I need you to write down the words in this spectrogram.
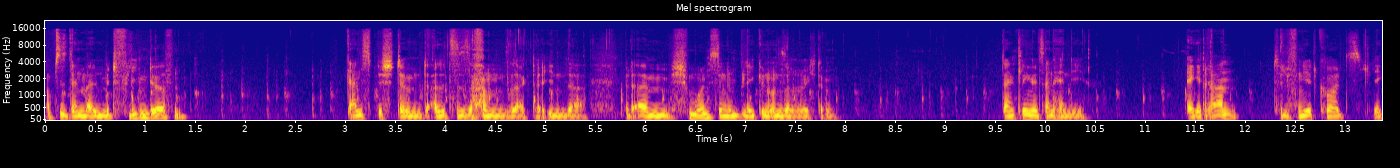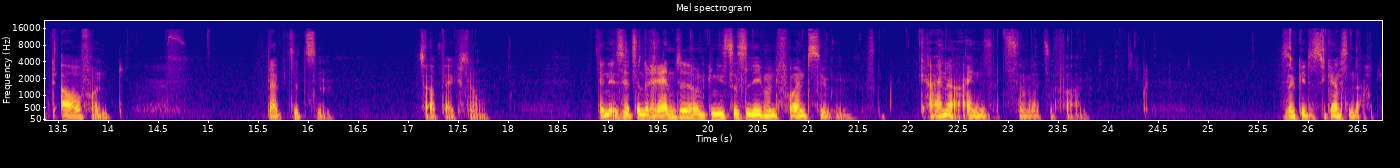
Ob sie denn mal mitfliegen dürfen? Ganz bestimmt, alle zusammen, sagt er ihnen da, mit einem schmunzelnden Blick in unsere Richtung. Dann klingelt sein Handy. Er geht ran, telefoniert kurz, legt auf und bleibt sitzen. Zur Abwechslung. Denn er ist jetzt in Rente und genießt das Leben in vollen Zügen. Es gibt keine Einsätze mehr zu fahren. So geht es die ganze Nacht.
